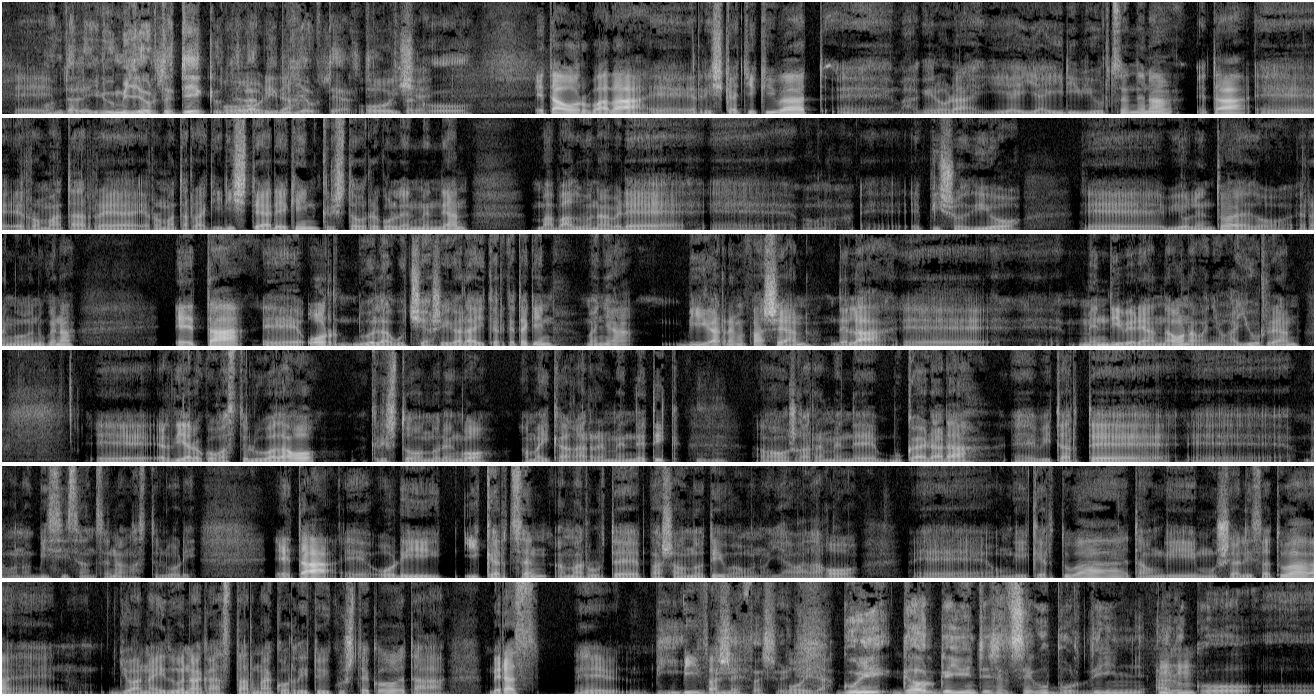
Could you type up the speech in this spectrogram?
e, ondale iru mila urtetik, ondela bi mila urte arte. Eta hor bada e, erriska txiki bat, e, ba, gerora ia ia hiri bihurtzen dena, eta e, erromatarre, erromatarrak iristearekin, kristo aurreko lehen mendean, ba, baduena bere e, ba, bueno, e, episodio e, violentoa edo errango genukena, eta e, hor duela gutxi hasi gara ikerketekin, baina bigarren fasean, dela e, mendi berean da ona, baina gaiurrean, e, erdiaroko gaztelu badago, kristo ondorengo amaika garren mendetik, mm garren mende bukaerara, e, bitarte e, ba, bueno, bizi izan zena gaztelu hori. Eta e, hori ikertzen, amar urte pasa ondotik, ba, bueno, ja badago, e, ongi ikertua eta ongi musealizatua, e, joan nahi duenak aztarnak orditu ikusteko, eta beraz, e, bi, bi fase, hori da. Guri gaur gehiu interesatzegu burdin mhm. aroko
